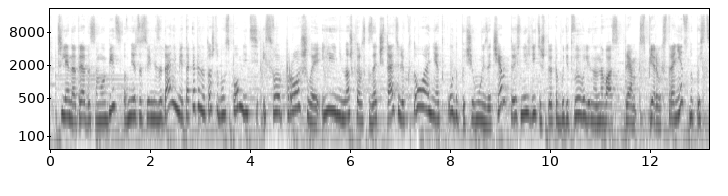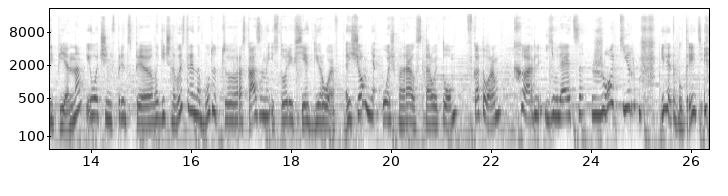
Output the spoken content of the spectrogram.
члены отряда самоубийц между своими заданиями, так это на то, чтобы вспомнить и свое прошлое, и немножко рассказать читателю, кто они, откуда, почему и зачем. То есть не ждите, что это будет вывалено на вас прям с первых страниц, но постепенно и очень, в принципе, логично выстроено будут э, рассказаны истории всех героев. А еще мне очень понравился второй том, в котором Харли является Жокер. Или это был третий?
